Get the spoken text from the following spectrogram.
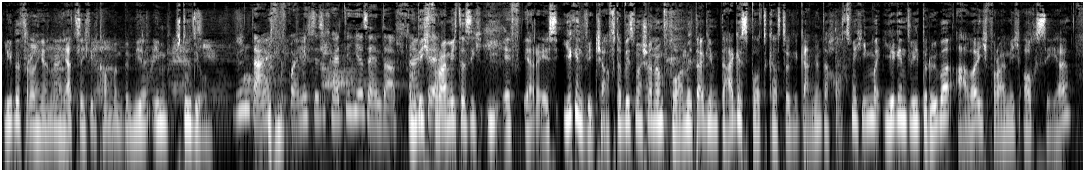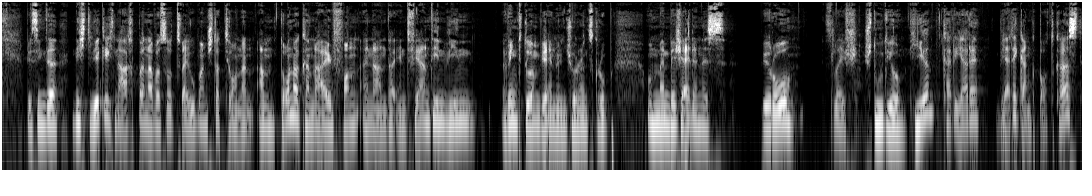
Liebe Frau Hirner, herzlich willkommen bei mir im Studio. Vielen Dank, ich freue mich, dass ich heute hier sein darf. Und Danke. ich freue mich, dass ich IFRS irgendwie geschafft habe. Ist mir schon am Vormittag im Tagespodcast so gegangen. Da haut's mich immer irgendwie drüber, aber ich freue mich auch sehr. Wir sind ja nicht wirklich Nachbarn, aber so zwei U-Bahn-Stationen am Donaukanal voneinander entfernt in Wien. Ringturm wie eine Insurance Group und mein bescheidenes Büro slash Studio hier. Karriere Werdegang Podcast.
